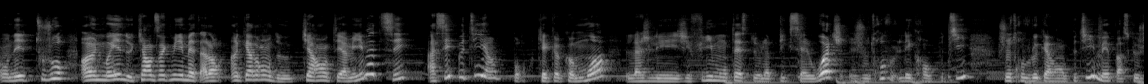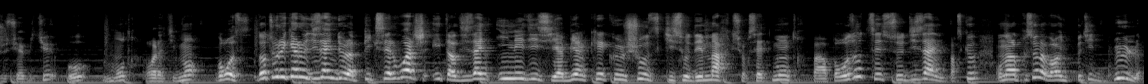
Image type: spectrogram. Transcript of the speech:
on est toujours en une moyenne de 45 mm. Alors un cadran de 41 mm, c'est assez petit hein, pour quelqu'un comme moi. Là, j'ai fini mon test de la Pixel Watch, je trouve l'écran petit, je trouve le cadran petit, mais parce que je suis habitué aux montres relativement grosses. Dans tous les cas, le design de la Pixel Watch est un design inédit. S'il y a bien quelque chose qui se démarque sur cette montre par rapport aux autres, c'est ce design, parce que on a l'impression d'avoir une petite bulle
